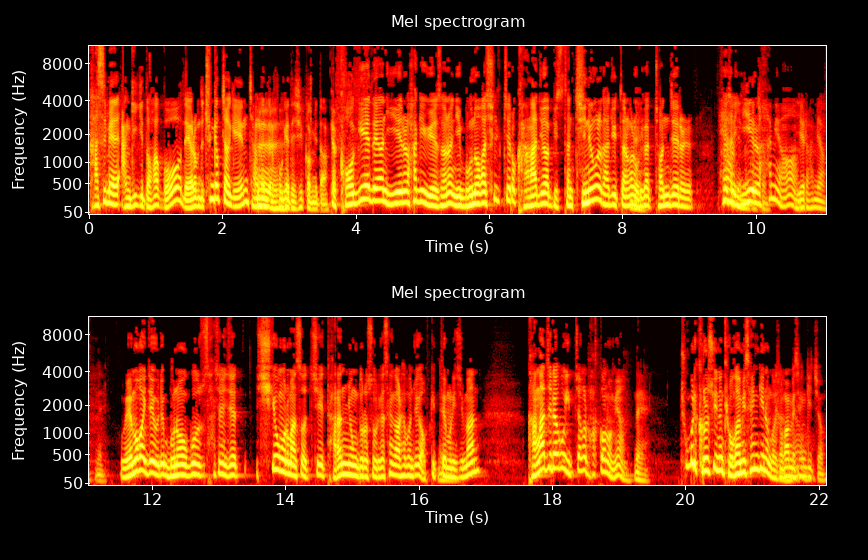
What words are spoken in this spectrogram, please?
가슴에 안기기도 하고, 네, 여러분들 충격적인 장면들을 네. 보게 되실 겁니다. 그러니까 거기에 대한 이해를 하기 위해서는 이 문어가 실제로 강아지와 비슷한 지능을 가지고 있다는 걸 네. 우리가 전제를 해서 이해를 거죠. 하면 이해를 하면, 네. 외모가 이제 우리 문어고 사실 이제 식용으로만 썼지 다른 용도로서 우리가 생각을 해본 적이 없기 때문이지만 강아지라고 입장을 바꿔 놓으면 네. 충분히 그럴 수 있는 교감이 생기는 거죠. 교감이 생기죠.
